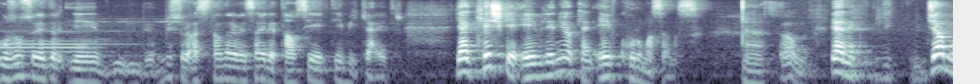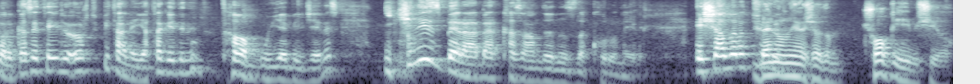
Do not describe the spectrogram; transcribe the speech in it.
uzun süredir e, bir sürü asistanlara vesaire tavsiye ettiğim hikayedir. Ya keşke evleniyorken ev kurmasanız. Evet. Tamam mı? Yani camları gazeteyle örtüp bir tane yatak edinin tamam uyuyabileceğiniz. İkiniz beraber kazandığınızla kurun evi. Eşyaların tümü Ben onu yaşadım. Çok iyi bir şey o.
